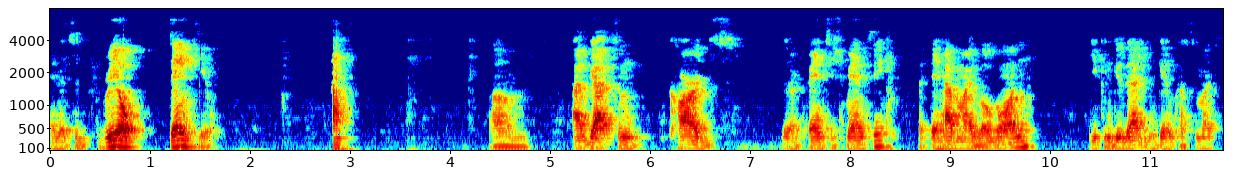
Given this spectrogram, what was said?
and it's a real thank you um, i've got some cards that are fancy schmancy, but they have my logo on them. You can do that. You can get them customized.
